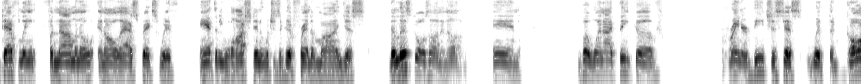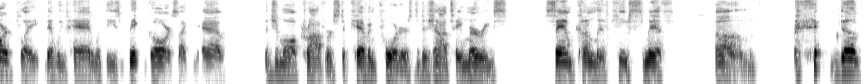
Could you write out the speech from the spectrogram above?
definitely phenomenal in all aspects with Anthony Washington, which is a good friend of mine. Just the list goes on and on. And but when I think of Rainier Beach, is just with the guard play that we've had with these big guards, like you have the Jamal Crawfords, the Kevin Porters, the Dejounte Murrays, Sam Cunliffe, Keith Smith, um, Doug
